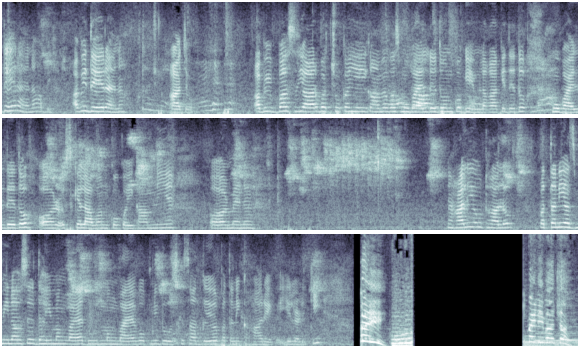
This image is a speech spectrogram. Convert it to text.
दे रहा है ना अभी? अभी दे रहा है ना? आ जाओ। अभी बस यार बच्चों का यही काम है, बस मोबाइल दे दो, उनको गेम लगा के दे दो, मोबाइल दे दो, और उसके अलावा उनको कोई काम नहीं है। और मैंने हाल ही, उठा लो। पता नहीं अजमीना उसे दही मंगवाया, दूध मंगवाया, वो अपनी दोस्त के साथ गई, और पता नहीं कहाँ रह गई ये लड़की। नहीं मैं नहीं मानता।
